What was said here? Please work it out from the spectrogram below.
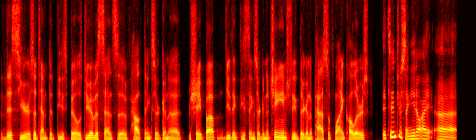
this year's attempt at these bills? Do you have a sense of how things are going to shape up? Do you think these things are going to change? Do you think they're going to pass with flying colors? It's interesting. You know, I uh,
